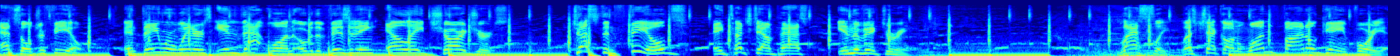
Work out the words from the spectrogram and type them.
at Soldier Field. And they were winners in that one over the visiting LA Chargers. Justin Fields, a touchdown pass in the victory. Lastly, let's check on one final game for you.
